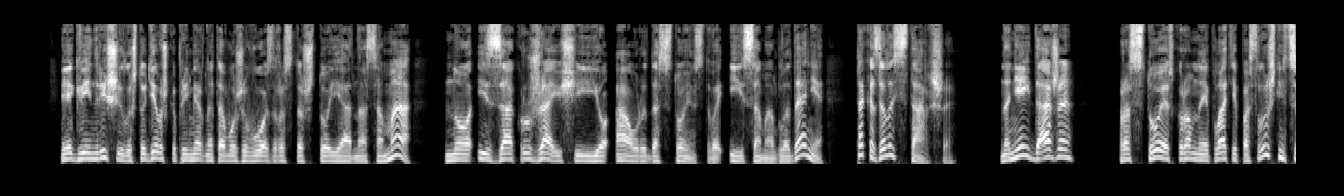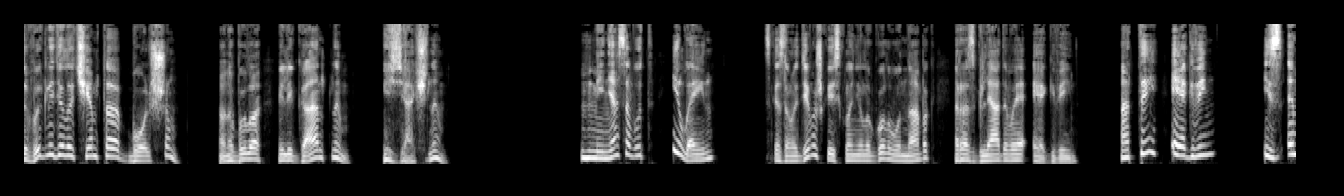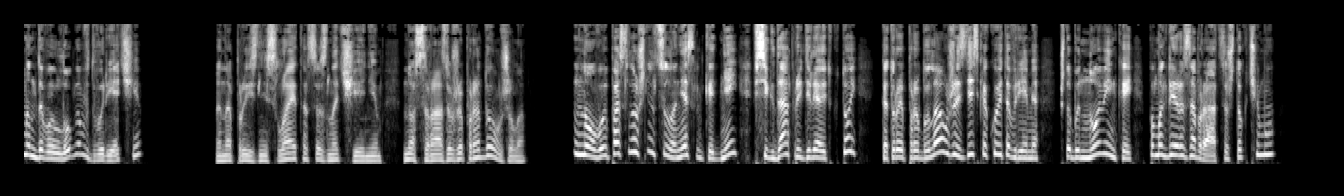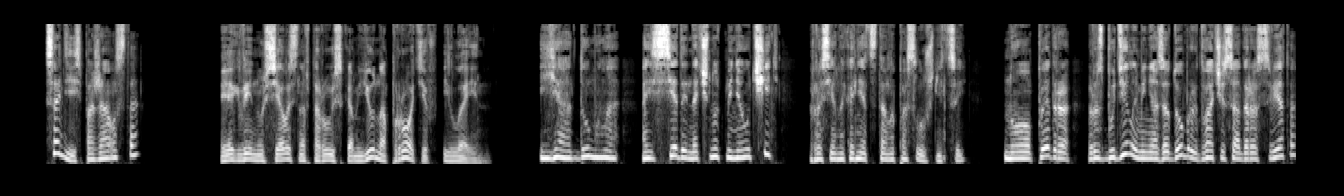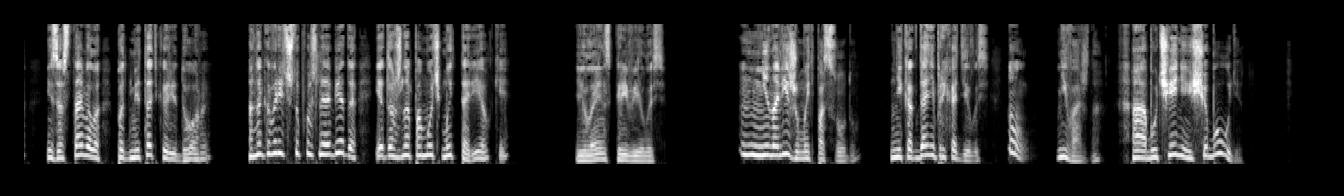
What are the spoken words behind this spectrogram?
Эгвин решила, что девушка примерно того же возраста, что и она сама, но из-за окружающей ее ауры достоинства и самообладания та казалась старше. На ней даже простое скромное платье послушницы выглядело чем-то большим. Оно было элегантным, изящным. «Меня зовут Элейн», — сказала девушка и склонила голову на бок, разглядывая Эгвин. «А ты, Эгвин, из Эммондова луга в двуречье?» Она произнесла это со значением, но сразу же продолжила. «Новую послушницу на несколько дней всегда определяют к той, которая пробыла уже здесь какое-то время, чтобы новенькой помогли разобраться, что к чему. Садись, пожалуйста». Эгвин уселась на вторую скамью напротив Илэйн. «Я думала, айседы начнут меня учить, раз я, наконец, стала послушницей. Но Педро разбудила меня за добрых два часа до рассвета, и заставила подметать коридоры. Она говорит, что после обеда я должна помочь мыть тарелки. Элейн скривилась. Ненавижу мыть посуду. Никогда не приходилось. Ну, неважно. А обучение еще будет.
